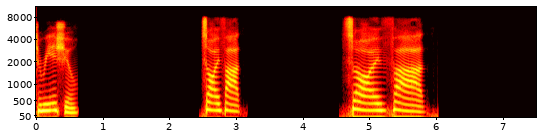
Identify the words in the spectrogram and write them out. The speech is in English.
to reissue. 再發，再發。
